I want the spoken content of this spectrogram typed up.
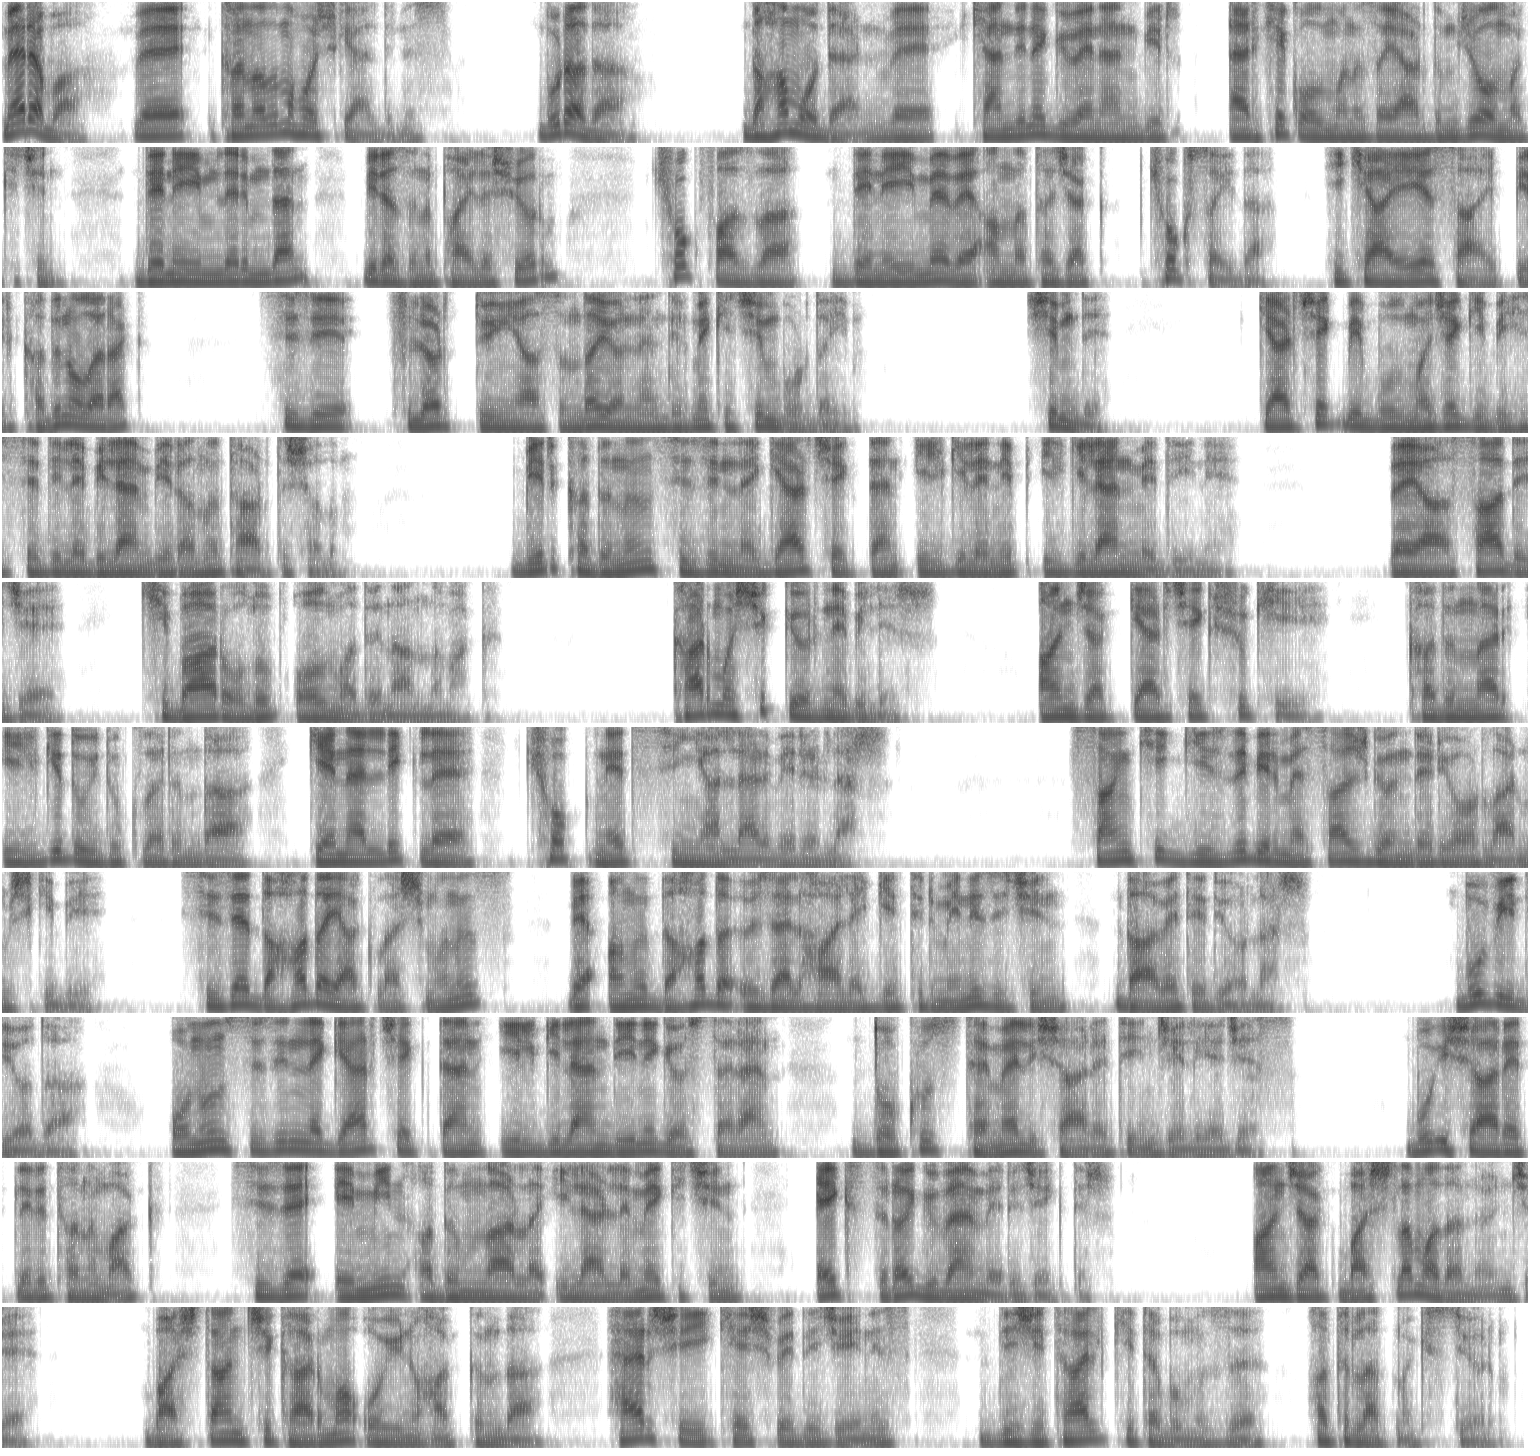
Merhaba ve kanalıma hoş geldiniz. Burada daha modern ve kendine güvenen bir erkek olmanıza yardımcı olmak için deneyimlerimden birazını paylaşıyorum. Çok fazla deneyime ve anlatacak çok sayıda hikayeye sahip bir kadın olarak sizi flört dünyasında yönlendirmek için buradayım. Şimdi gerçek bir bulmaca gibi hissedilebilen bir anı tartışalım. Bir kadının sizinle gerçekten ilgilenip ilgilenmediğini veya sadece kibar olup olmadığını anlamak. Karmaşık görünebilir. Ancak gerçek şu ki, kadınlar ilgi duyduklarında genellikle çok net sinyaller verirler. Sanki gizli bir mesaj gönderiyorlarmış gibi size daha da yaklaşmanız ve anı daha da özel hale getirmeniz için davet ediyorlar. Bu videoda onun sizinle gerçekten ilgilendiğini gösteren 9 temel işareti inceleyeceğiz. Bu işaretleri tanımak size emin adımlarla ilerlemek için ekstra güven verecektir. Ancak başlamadan önce baştan çıkarma oyunu hakkında her şeyi keşfedeceğiniz dijital kitabımızı hatırlatmak istiyorum.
